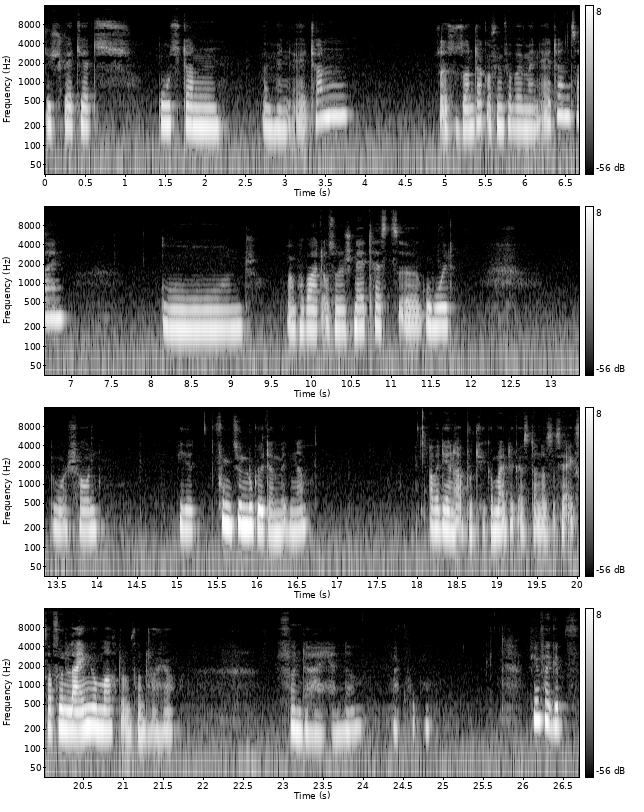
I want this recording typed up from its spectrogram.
Ich werde jetzt Ostern bei meinen Eltern, also Sonntag auf jeden Fall bei meinen Eltern sein. Und mein Papa hat auch so eine Schnelltests äh, geholt. Mal schauen, wie das funktioniert damit, ne? Aber die in der Apotheke meinte gestern, das ist ja extra für einen Laien gemacht und von daher. Von daher, ne? Mal gucken. Auf jeden Fall gibt's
